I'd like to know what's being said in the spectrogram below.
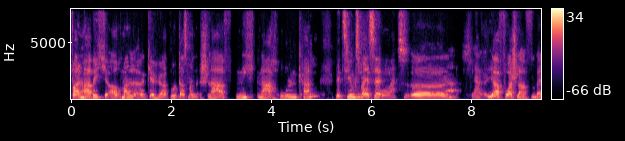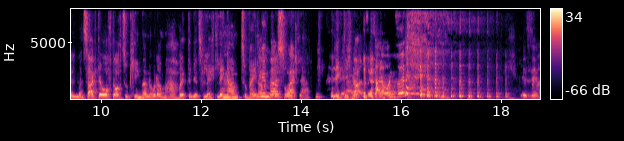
Vor allem habe ich auch mal äh, gehört, wo, dass man Schlaf nicht nachholen kann, beziehungsweise vor. Äh, ja, ja, vorschlafen, weil man sagt ja oft auch zu Kindern, oder, Ma, heute wird es vielleicht länger, zu Weihnachten oder so. Vorschlafen. Leg dich ja, nach. Das ist totaler Unsinn. wir sind.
